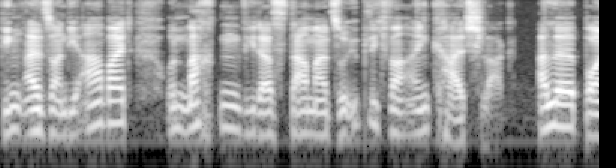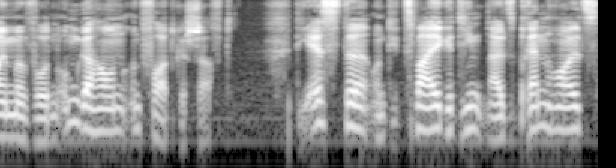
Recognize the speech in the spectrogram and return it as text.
gingen also an die Arbeit und machten, wie das damals so üblich war, einen Kahlschlag. Alle Bäume wurden umgehauen und fortgeschafft. Die Äste und die Zweige dienten als Brennholz,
